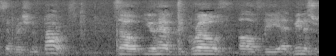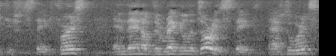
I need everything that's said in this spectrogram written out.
separation of powers. So you have the growth of the administrative state first, and then of the regulatory state afterwards,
